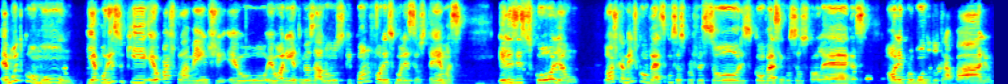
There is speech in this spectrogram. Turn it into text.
é muito comum, e é por isso que eu, particularmente, eu, eu oriento meus alunos que quando forem escolher seus temas, eles escolham, logicamente, conversem com seus professores, conversem com seus colegas, olhem para o mundo do trabalho,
